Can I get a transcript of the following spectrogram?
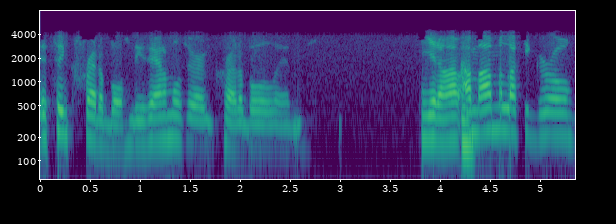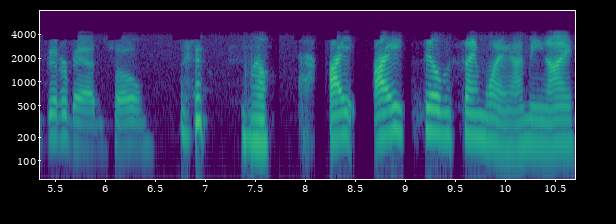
it's incredible. These animals are incredible and you know, I'm I'm a lucky girl, good or bad, so well I I feel the same way. I mean, I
